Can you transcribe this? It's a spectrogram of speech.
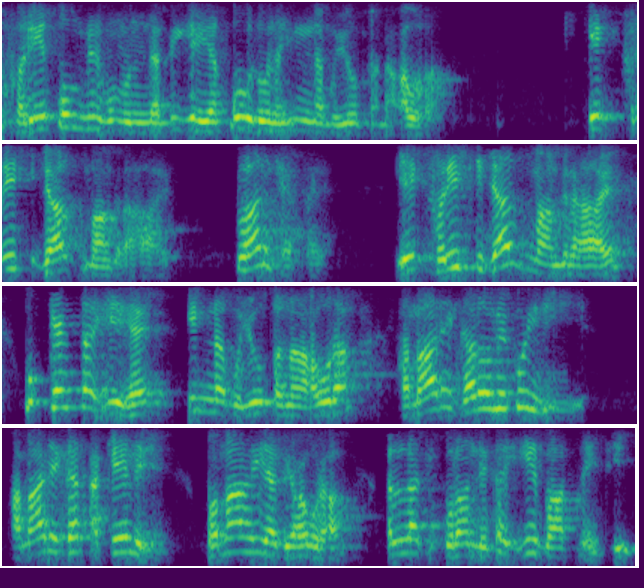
فریق ایک فریق اجازت مانگ رہا ہے۔ قرآن کہتا ہے، ایک فریق اجازت مانگ رہا ہے، وہ کہتا یہ ہے ان بیوتنا عورا ہمارے گھروں میں کوئی نہیں ہے۔ ہمارے گھر اکیلے ہیں۔ وما ہی ابھی اللہ کے قرآن نے کہا، یہ بات نہیں تھی۔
